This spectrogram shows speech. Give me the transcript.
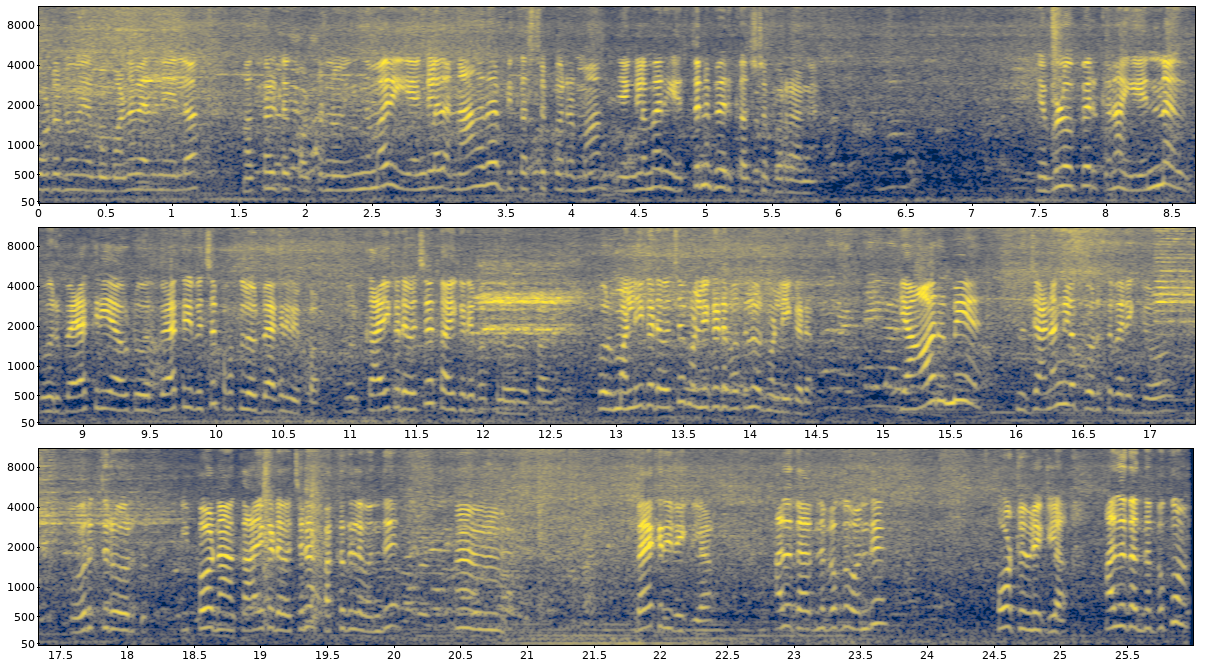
போடணும் நம்ம மனவேதனையெல்லாம் மக்கள்கிட்ட கொட்டணும். இந்த மாதிரி எங்களை நாங்கள் தான் இப்படி கஷ்டப்படுறோமா? எங்களை மாதிரி எத்தனை பேர் கஷ்டப்படுறாங்க? எவ்வளோ பேர் நான் என்ன ஒரு பேக்கரி ஆகட்டும் ஒரு பேக்கரி வச்சா பக்கத்தில் ஒரு பேக்கரி வைப்பான். ஒரு காய் கடை வச்சா காய் கடை பக்கத்தில் ஒரு வைப்பாங்க ஒரு மளிகை கடை வச்சா மளிகை கடை பக்கத்தில் ஒரு மளிகை கடை யாருமே இந்த ஜனங்களை பொறுத்த வரைக்கும் ஒருத்தர் ஒரு இப்போ நான் காய் கடை வச்சேன்னா பக்கத்தில் வந்து பேக்கரி வைக்கலாம். அதுக்கு அந்த பக்கம் வந்து ஹோட்டல் வைக்கலாம். அதுக்கு அந்த பக்கம்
